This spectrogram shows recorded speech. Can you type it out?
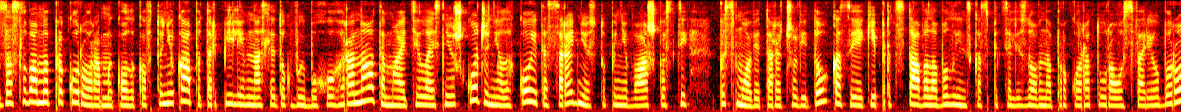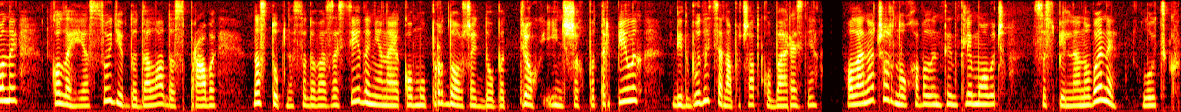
За словами прокурора Миколи Ковтонюка, потерпілі внаслідок вибуху гранати мають тілесні ушкодження легкої та середньої ступені важкості. Письмові та речові докази, які представила Волинська спеціалізована прокуратура у сфері оборони, колегія суддів додала до справи. Наступне судове засідання, на якому продовжать допит трьох інших потерпілих, відбудеться на початку березня. Олена Чорнуха, Валентин Клімович. Суспільне новини. Луцьк.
